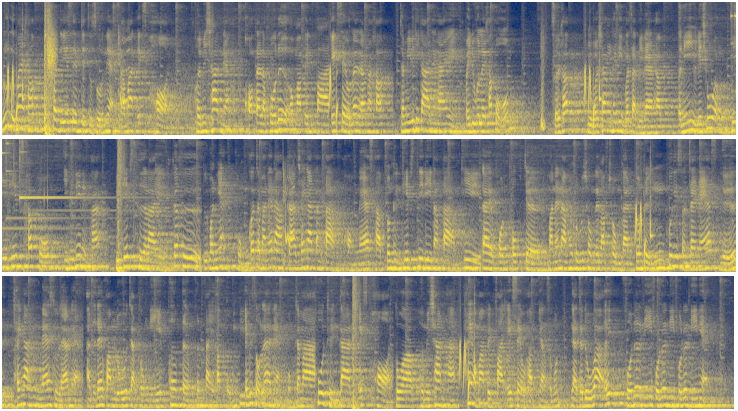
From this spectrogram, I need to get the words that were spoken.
รู้หรือไม่ครับว่า DSM 7.0 เนี่ย สามารถ export permission เนี่ย ของแต่ละโฟลเดอร์ออกมาเป็นไฟล์ Excel ได้แล้วนะครับ จะมีวิธีการยังไง ไปดูกันเลยครับผม สวัสดีครับ อยู่กับช่างเทคนิคบริษัทบีแนนครับ ตอนนี้อยู่ในช่วง B Tips ครับผม EP ที่หนึ่งฮะ B Tips คืออะไร ก็คือวันนี้ผมก็จะมาแนะนำการใช้งานต่างๆของ NAS ครับ รวมถึงทิปส์ดีๆ ต่างๆ ที่ได้ค้นพบเจอ มาแนะนำให้คุณผู้ชมได้รับชมกัน รวมถึงผู้ที่สนใจ NAS หรือใช้งาน NAS อยู่แล้วเนี่ย อาจจะได้ความรู้จากตรงนี้เพิ่มเติมขึ้นไปครับผม เอพิโซดแรกเนี่ยผมจะมาพูดถึงการ Export ตัว Permission ฮะ ให้ออกมาเป็นไฟล์ Excel ครับ อย่างสมมติอยากจะดูว่าเอ้ยโฟลเดอร์นี้โฟลเดอร์นี้โฟลเดอร์นี้เนี่ย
